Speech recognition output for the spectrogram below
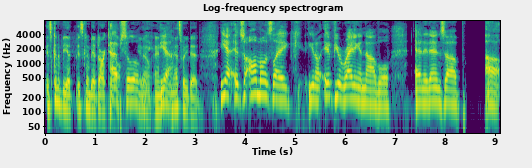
it's going to be a it's going to be a dark tale Absolutely. you know and, Yeah. and that's what he did Yeah, it's almost like you know, if you're writing a novel and it ends up uh,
